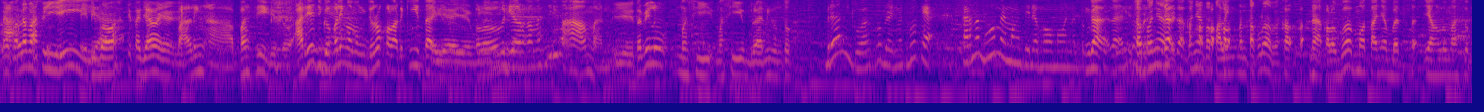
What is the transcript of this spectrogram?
levelnya masih Iya. di bawah kita jauh ya. paling apa sih gitu Arya juga Iya. paling ngomong jorok kalau ada kita gitu Iya, iya, kalau dia rekaman sendiri mah aman Iya, tapi lu masih masih berani untuk berani gue gue berani mas gue kayak karena gue memang tidak mau mau untuk Enggak, untuk nah, gitu. contohnya Enggak, apa? enggak, Contohnya apa? Paling mentok lu apa? Nah kalau gue mau tanya batas yang lu masuk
